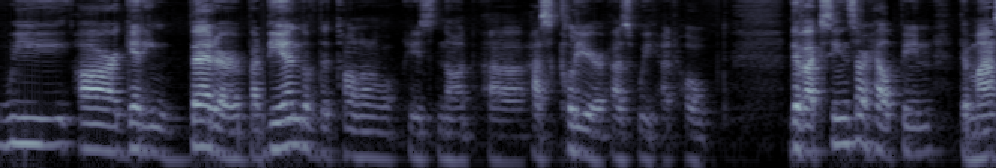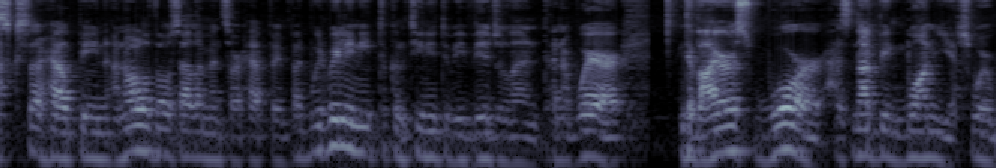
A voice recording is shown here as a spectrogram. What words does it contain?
we are getting better, but the end of the tunnel is not uh, as clear as we had hoped. The vaccines are helping, the masks are helping, and all of those elements are helping, but we really need to continue to be vigilant and aware. The virus war has not been won yet. We're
